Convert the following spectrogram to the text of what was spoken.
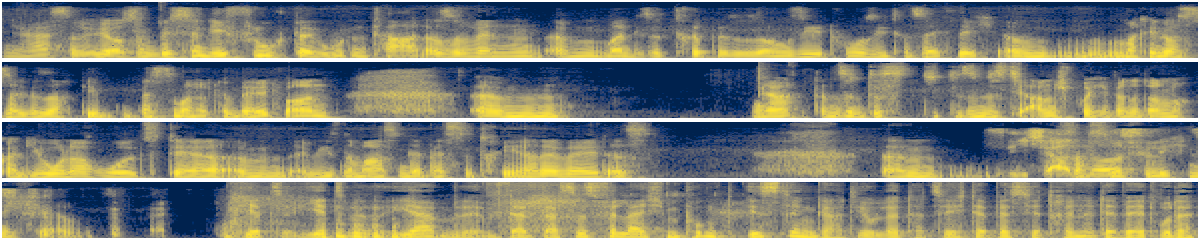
Ja, ist natürlich auch so ein bisschen die Fluch der guten Tat. Also wenn ähm, man diese Triple-Saison sieht, wo sie tatsächlich, ähm, Martin, du hast es ja gesagt, die beste Mannschaft der Welt waren, ähm, ja, dann sind das, sind das die Ansprüche. Wenn du dann noch Guardiola holst, der ähm, erwiesenermaßen der beste Trainer der Welt ist, ähm, ich anders. Das natürlich nicht. Jetzt, jetzt, ja, das ist vielleicht ein Punkt. Ist denn Guardiola tatsächlich der beste Trainer der Welt? Oder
